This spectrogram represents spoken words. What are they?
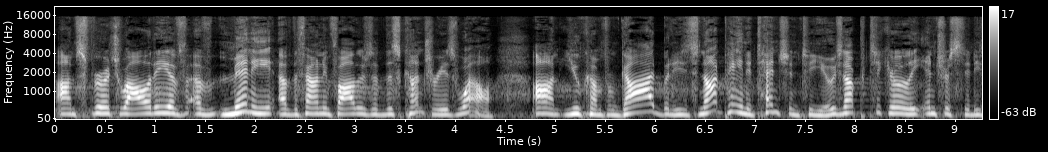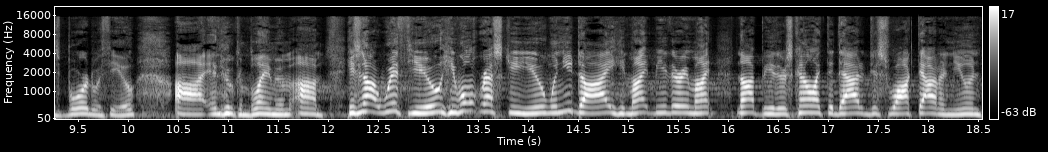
um, spirituality of, of many of the founding fathers of this country as well. Um, you come from God, but He's not paying attention to you. He's not particularly interested. He's bored with you, uh, and who can blame Him? Um, he's not with you. He won't rescue you. When you die, He might be there, He might not be there. It's kind of like the dad who just walked out on you and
